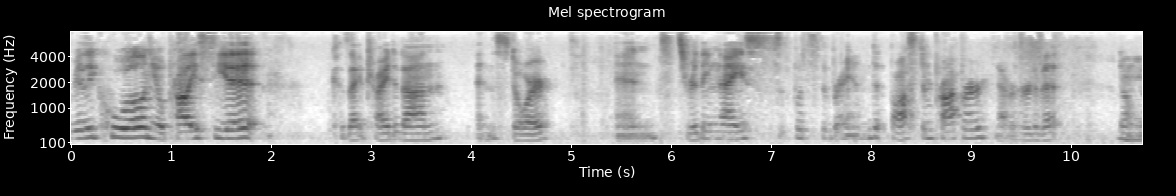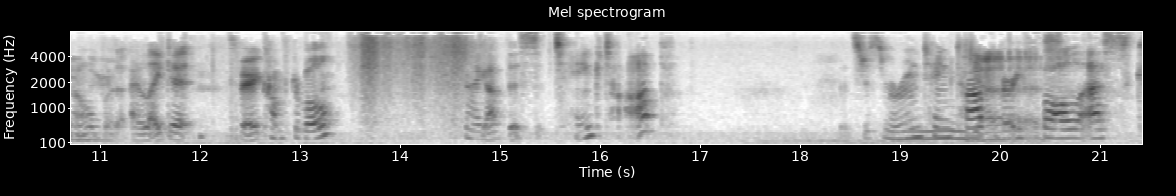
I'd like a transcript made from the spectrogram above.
really cool, and you'll probably see it because I tried it on in the store, and it's really nice. What's the brand? Boston Proper. Never heard of it. Don't know, but I like it. It's very comfortable. I got this tank top. It's just a maroon tank top, very yes. fall-esque.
